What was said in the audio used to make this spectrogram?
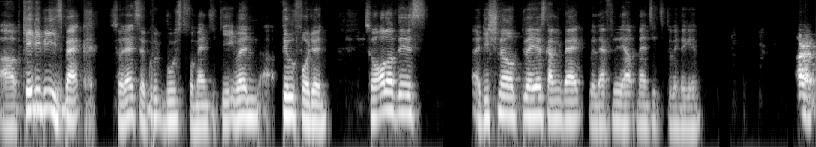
Uh, KDB is back, so that's a good boost for Man City. Even uh, Phil Foden. So all of this additional players coming back will definitely help Man City to win the game. All right,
